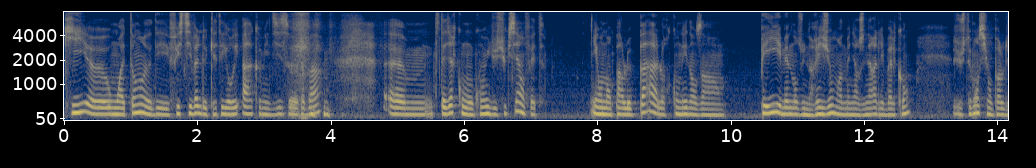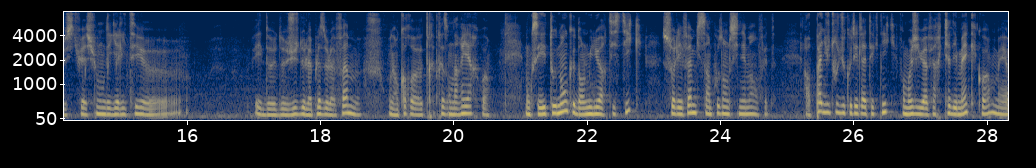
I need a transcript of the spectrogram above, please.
Qui euh, ont atteint euh, des festivals de catégorie A, comme ils disent euh, là-bas. Euh, C'est-à-dire qu'on a eu du succès, en fait. Et on n'en parle pas alors qu'on est dans un pays et même dans une région, hein, de manière générale, les Balkans. Justement, si on parle de situation d'égalité euh, et de, juste de la place de la femme, on est encore euh, très très en arrière quoi. Donc c'est étonnant que dans le milieu artistique, ce soit les femmes qui s'imposent dans le cinéma en fait. Alors pas du tout du côté de la technique. Enfin moi j'ai eu affaire qu'à des mecs quoi, mais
